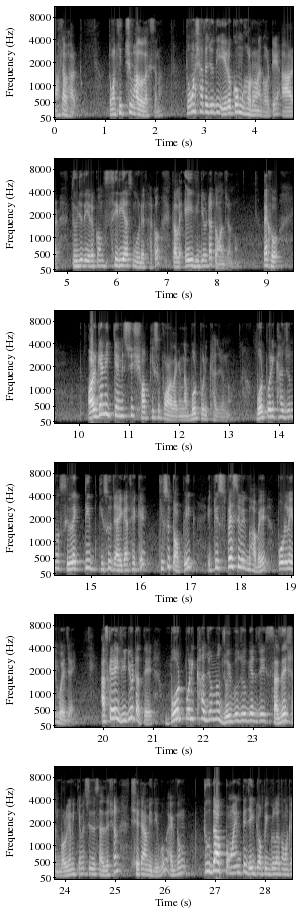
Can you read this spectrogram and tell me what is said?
মাথা ভার। তোমার কিচ্ছু ভালো লাগছে না। তোমার সাথে যদি এরকম ঘটনা ঘটে আর তুমি যদি এরকম সিরিয়াস মুডে থাকো, তাহলে এই ভিডিওটা তোমার জন্য। দেখো অর্গানিক কেমিস্ট্রি সব কিছু পড়া লাগে না বোর্ড পরীক্ষার জন্য। বোর্ড পরীক্ষার জন্য সিলেক্টিভ কিছু জায়গা থেকে কিছু টপিক একটু স্পেসিফিকভাবে পড়লেই হয়ে যায়। আজকের এই ভিডিওটাতে বোর্ড পরীক্ষার জন্য জৈব যৌগের যে সাজেশন বা অর্গানিক কেমিস্ট্রির যে সাজেশন সেটা আমি দিব। একদম টু দ্য পয়েন্টে যেই টপিকগুলো তোমাকে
